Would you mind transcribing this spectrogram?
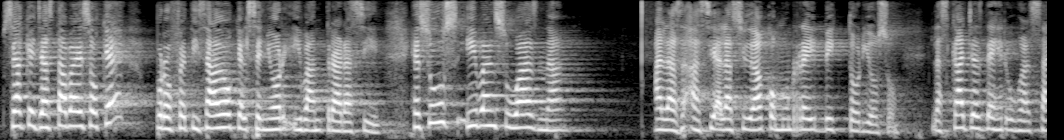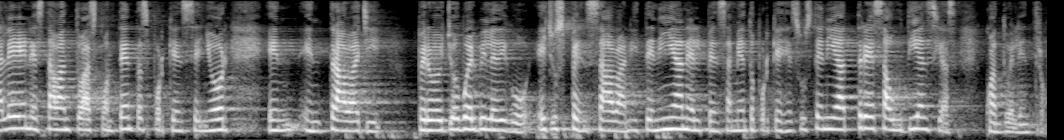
O sea que ya estaba eso, ¿qué? Profetizado que el Señor iba a entrar así. Jesús iba en su asna hacia la ciudad como un rey victorioso. Las calles de Jerusalén estaban todas contentas porque el Señor entraba allí. Pero yo vuelvo y le digo, ellos pensaban y tenían el pensamiento porque Jesús tenía tres audiencias cuando él entró.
